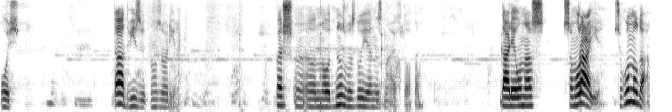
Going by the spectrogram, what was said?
Ось. Та дві зв- зорі. Перш е, е, на одну звезду я не знаю, хто там. Далі у нас самураї. Ну да.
